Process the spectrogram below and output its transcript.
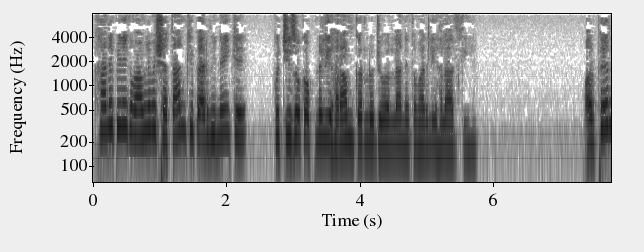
کھانے پینے کے معاملے میں شیطان کی پیروی نہیں کہ کچھ چیزوں کو اپنے لیے حرام کر لو جو اللہ نے تمہارے لیے حلال کی ہے اور پھر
